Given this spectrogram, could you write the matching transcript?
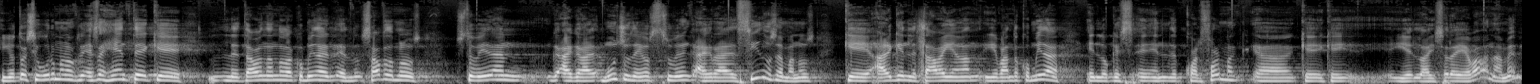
Y yo estoy seguro, hermanos, esa gente que le estaban dando la comida el, sábado, hermanos, estuvieran, muchos de ellos estuvieran agradecidos, hermanos, que alguien le estaba llevando, comida en lo que en cual forma uh, que, que la, se la llevaban, amén.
